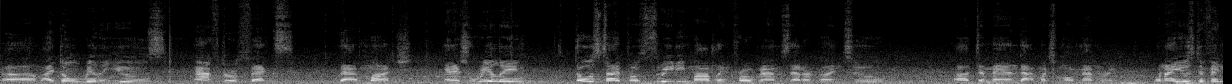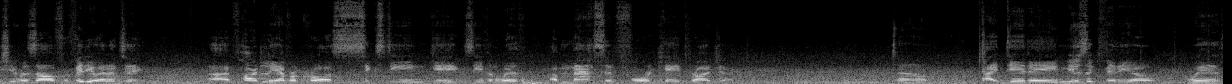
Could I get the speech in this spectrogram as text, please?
um, I don't really use After Effects that much, and it's really those type of 3D modeling programs that are going to uh, demand that much more memory. When I use DaVinci Resolve for video editing, I've hardly ever crossed 16 gigs, even with a massive 4K project. Um, I did a music video with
